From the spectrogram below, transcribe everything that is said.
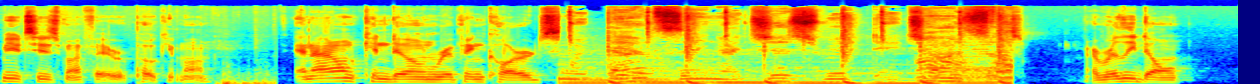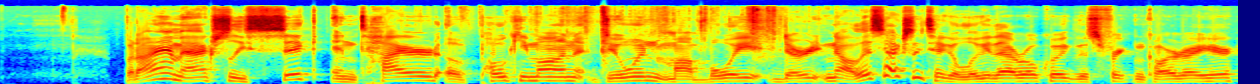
Mewtwo's my favorite Pokemon and I don't condone ripping cards. Dancing, I just ripped a I really don't. But I am actually sick and tired of Pokemon doing my boy dirty. Now, let's actually take a look at that real quick. This freaking card right here.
